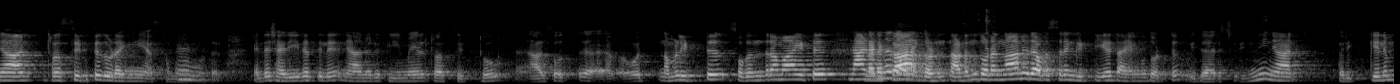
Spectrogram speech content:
ഞാൻ ഡ്രസ് ഇട്ട് തുടങ്ങിയ സമയം മുതൽ. എന്റെ ശരീരത്തിൽ ഞാനൊരു ഫീമെയിൽ ഡ്രസ് ഇട്ടു. നമ്മൾ ഇട്ട് സ്വതന്ത്രമായിട്ട് നടക്കാൻ നടന്നു തുടങ്ങാൻ ഒരു അവസരം കിട്ടിയ ടൈം തൊട്ട് വിചാരിച്ചു. ഇനി ഞാൻ ഒരിക്കലും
